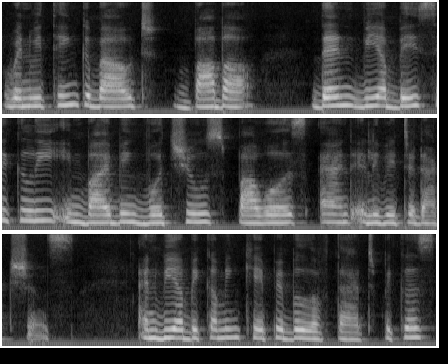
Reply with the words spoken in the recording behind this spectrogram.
when we think about Baba, then we are basically imbibing virtues, powers, and elevated actions. And we are becoming capable of that because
